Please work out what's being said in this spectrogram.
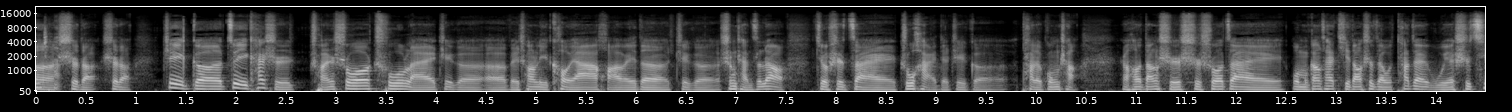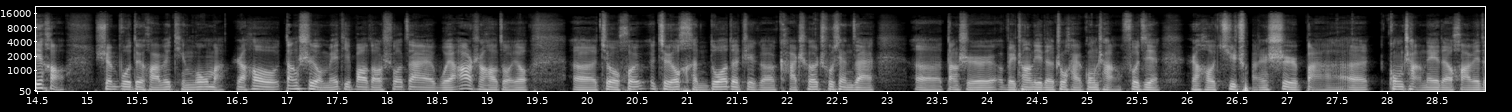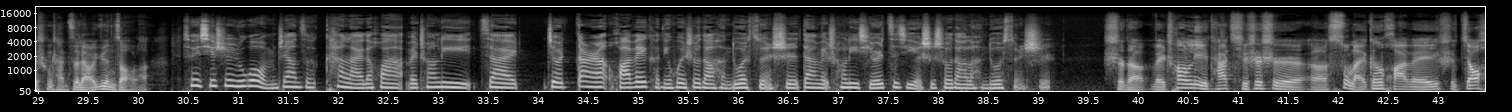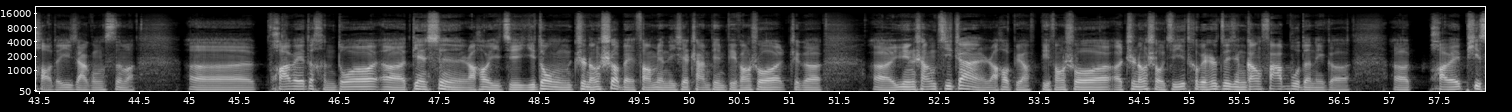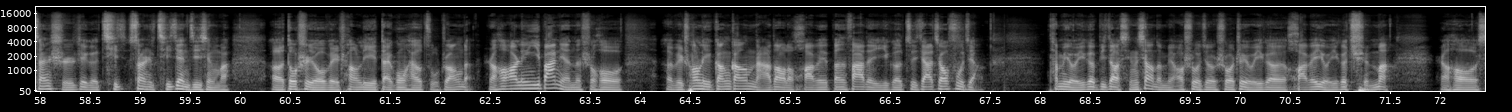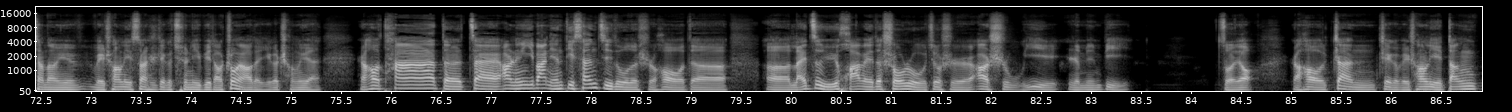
工厂。是的，是的。这个最一开始传说出来，这个呃，伟创力扣押华为的这个生产资料，就是在珠海的这个它的工厂。然后当时是说，在我们刚才提到是在他在五月十七号宣布对华为停工嘛。然后当时有媒体报道说，在五月二十号左右，呃，就会就有很多的这个卡车出现在呃当时伟创力的珠海工厂附近，然后据传是把呃工厂内的华为的生产资料运走了。所以其实如果我们这样子看来的话，伟创力在就当然华为肯定会受到很多损失，但伟创力其实自己也是受到了很多损失。是的，伟创力它其实是呃素来跟华为是交好的一家公司嘛，呃，华为的很多呃电信，然后以及移动智能设备方面的一些产品，比方说这个呃运营商基站，然后比方比方说呃智能手机，特别是最近刚发布的那个呃华为 P 三十这个旗算是旗舰机型吧，呃都是由伟创力代工还有组装的。然后二零一八年的时候，呃伟创力刚刚拿到了华为颁发的一个最佳交付奖。他们有一个比较形象的描述，就是说这有一个华为有一个群嘛，然后相当于伟创力算是这个群里比较重要的一个成员。然后他的在二零一八年第三季度的时候的呃来自于华为的收入就是二十五亿人民币左右，然后占这个伟创力当。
